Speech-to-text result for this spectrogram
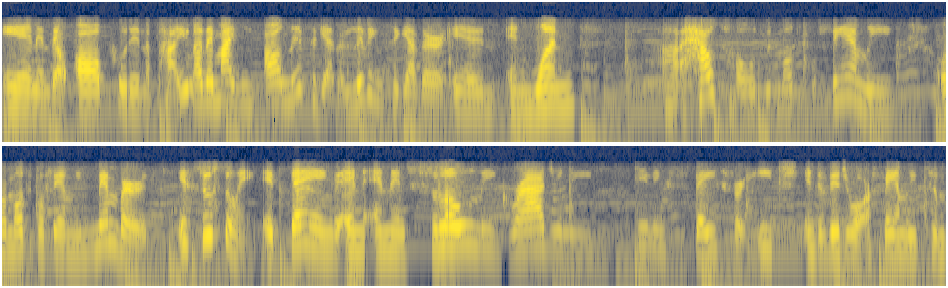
in and they'll all put in a pot. You know, they might all live together, living together in in one uh, households with multiple families or multiple family members is susuing. It's saying and and then slowly, gradually giving space for each individual or family to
